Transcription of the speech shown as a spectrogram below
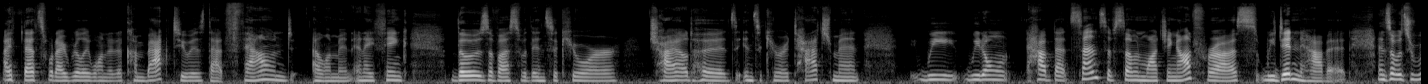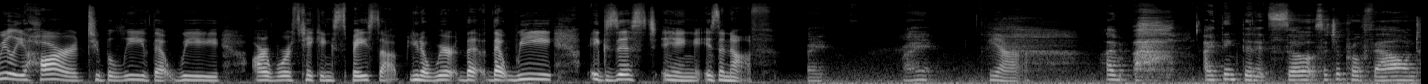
I, that's what I really wanted to come back to is that found element. And I think those of us with insecure childhoods, insecure attachment, we we don't have that sense of someone watching out for us. We didn't have it. And so it's really hard to believe that we are worth taking space up. You know we're that that we existing is enough. Right. Right. Yeah. I'm i think that it's so such a profound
